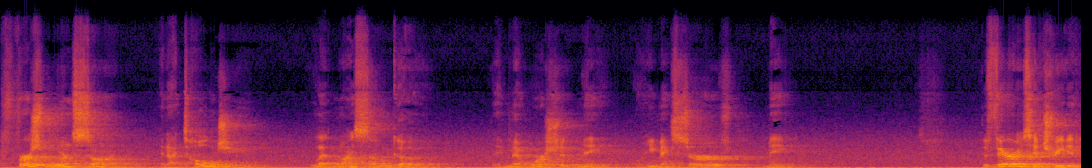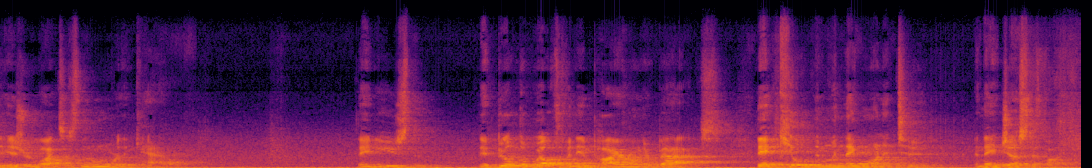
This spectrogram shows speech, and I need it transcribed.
firstborn son, and I told you, let my son go, that he may worship me, or he may serve me. The Pharaohs had treated the Israelites as little more than cattle. They had used them. They had built the wealth of an empire on their backs. They had killed them when they wanted to, and they justified it.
